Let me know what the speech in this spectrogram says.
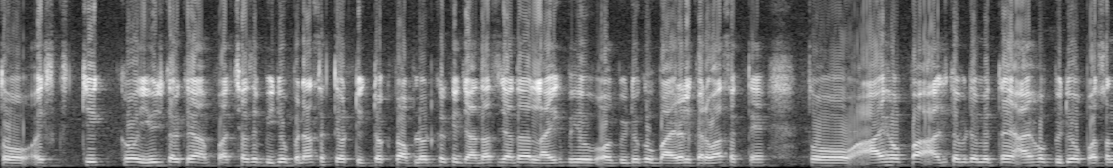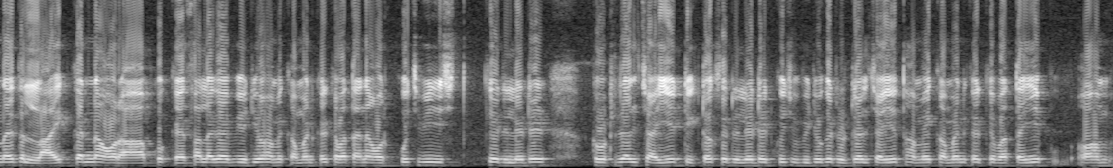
तो इस ट्रिक को यूज़ करके आप अच्छा से वीडियो बना सकते हो और टिकटॉक पे अपलोड करके ज़्यादा से ज़्यादा लाइक भी और वीडियो को वायरल करवा सकते हैं। तो आई होप आज का वीडियो मिलते हैं। आई होप वीडियो पसंद आए तो लाइक करना और आपको कैसा लगा वीडियो हमें कमेंट करके बताना और कुछ भी इसके रिलेटेड ट्यूटोरियल चाहिए टिकटॉक से रिलेटेड कुछ वीडियो के ट्यूटोरियल चाहिए तो हमें कमेंट करके बताइए और हम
